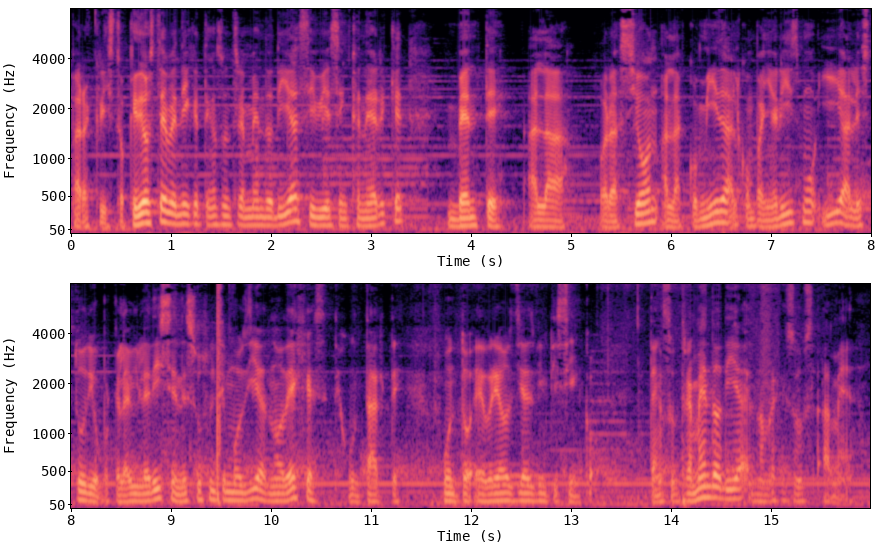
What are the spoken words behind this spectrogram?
para Cristo. Que Dios te bendiga, que tengas un tremendo día. Si vives en Connecticut, vente a la oración, a la comida, al compañerismo y al estudio, porque la Biblia dice en esos últimos días no dejes de juntarte junto a Hebreos 10:25. Tengas un tremendo día, en nombre de Jesús, amén.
